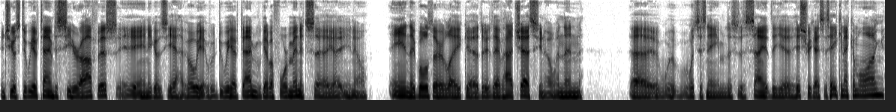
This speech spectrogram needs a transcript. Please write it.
And she goes, Do we have time to see your office? And he goes, Yeah. Oh, yeah. do we have time? We've got about four minutes, uh, you know. And they both are like, uh, they have hot chests, you know. And then, uh, what's his name? This the science, the uh, history guy says, Hey, can I come along?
